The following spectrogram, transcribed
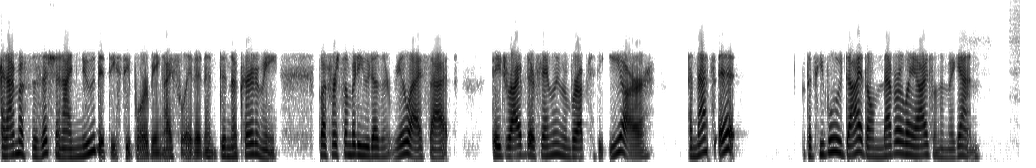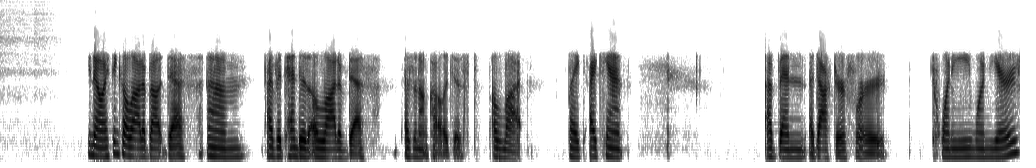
And I'm a physician. I knew that these people were being isolated and it didn't occur to me. But for somebody who doesn't realize that, they drive their family member up to the ER and that's it. The people who die, they'll never lay eyes on them again. You know, I think a lot about death. Um, I've attended a lot of death as an oncologist, a lot. Like, I can't, I've been a doctor for 21 years,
